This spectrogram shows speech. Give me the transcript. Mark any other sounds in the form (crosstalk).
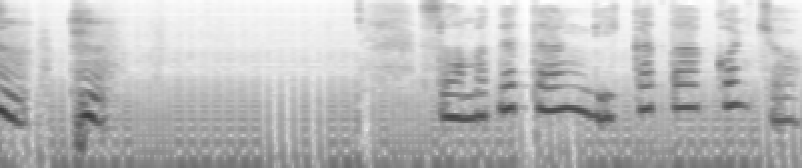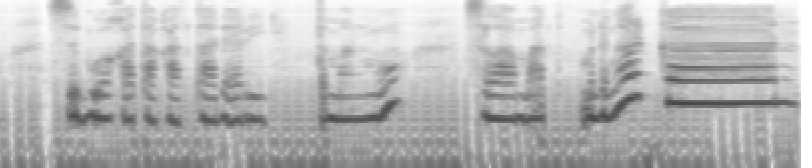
(clears throat) Selamat datang di Kata Konco, sebuah kata-kata dari temanmu. Selamat mendengarkan.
